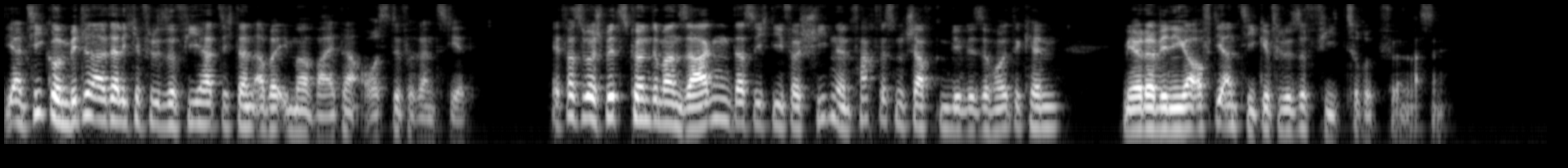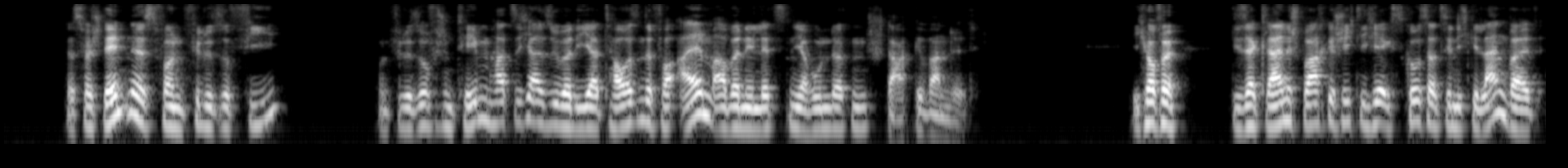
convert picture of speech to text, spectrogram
Die antike und mittelalterliche Philosophie hat sich dann aber immer weiter ausdifferenziert. Etwas überspitzt könnte man sagen, dass sich die verschiedenen Fachwissenschaften, wie wir sie heute kennen, mehr oder weniger auf die antike Philosophie zurückführen lassen. Das Verständnis von Philosophie und philosophischen Themen hat sich also über die Jahrtausende, vor allem aber in den letzten Jahrhunderten, stark gewandelt. Ich hoffe, dieser kleine sprachgeschichtliche Exkurs hat Sie nicht gelangweilt,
